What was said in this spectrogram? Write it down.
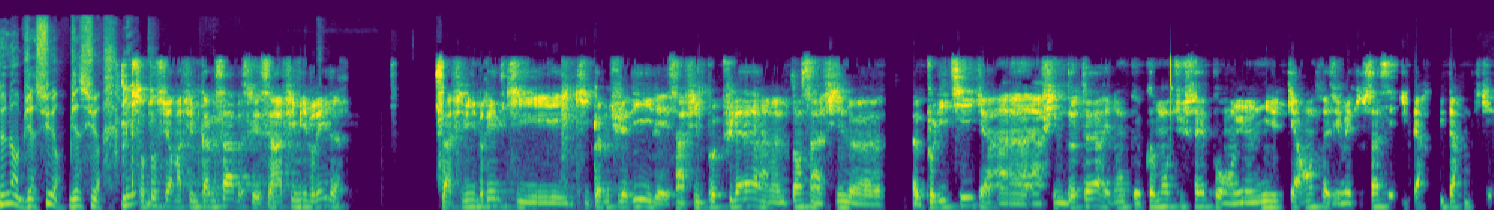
non, non, bien sûr, bien sûr. Mais Surtout sur un film comme ça, parce que c'est un film hybride. C'est un film hybride qui, qui comme tu l'as dit, c'est un film populaire et en même temps c'est un film euh, politique, un, un film d'auteur. Et donc, comment tu fais pour en une minute quarante résumer tout ça? C'est hyper, hyper compliqué.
